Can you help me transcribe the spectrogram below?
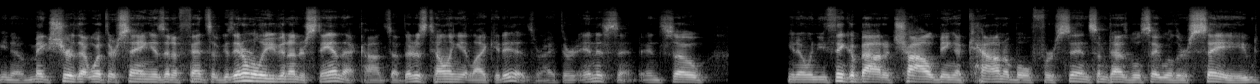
you know make sure that what they're saying isn't offensive because they don't really even understand that concept. They're just telling it like it is right? They're innocent. And so you know when you think about a child being accountable for sin sometimes we'll say well they're saved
